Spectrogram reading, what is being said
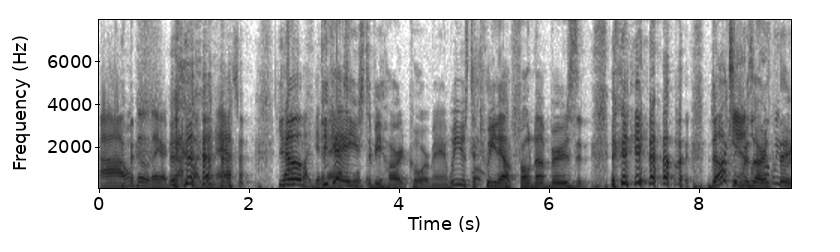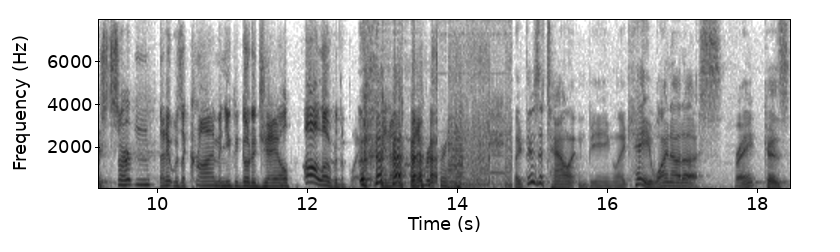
Ah, I don't go there. Josh might get an ass. You Josh know, might get an ass PKA used to be hardcore, man. We used to tweet out phone numbers and you know, doxing Yeah, was before our we thing. were certain that it was a crime and you could go to jail all over the place. You know, whatever. Like, there's a talent in being like, hey, why not us, right? Because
